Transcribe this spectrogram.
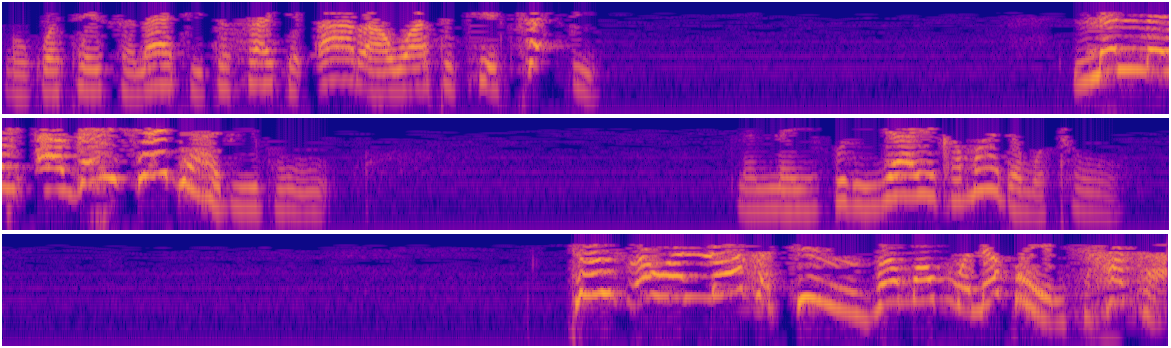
Gwaggwa tai salati ta sake ƙarawa ta ce taɗi Lallai a gaishe da Habibu. Lallai buri yayi kama da mutum. Tun tsawon lokacin zaman mu na fahimci haka.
